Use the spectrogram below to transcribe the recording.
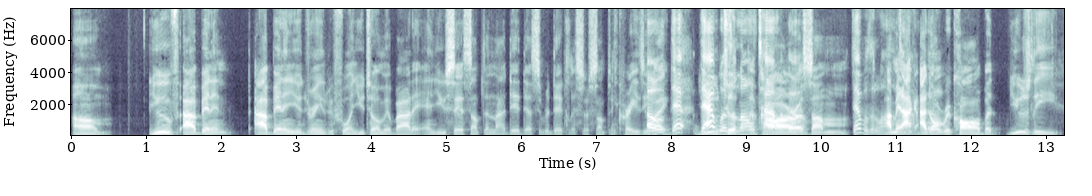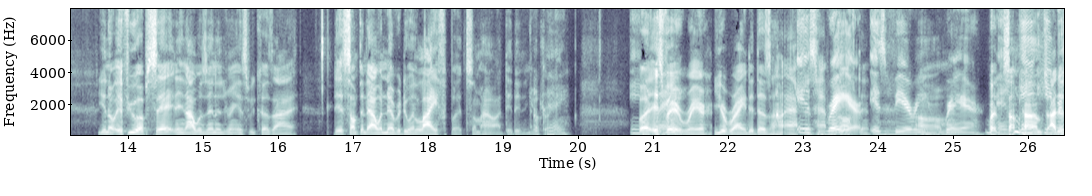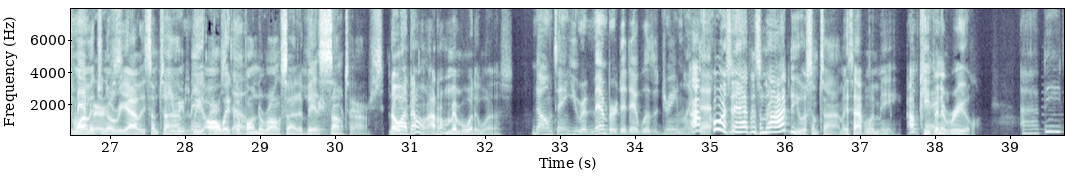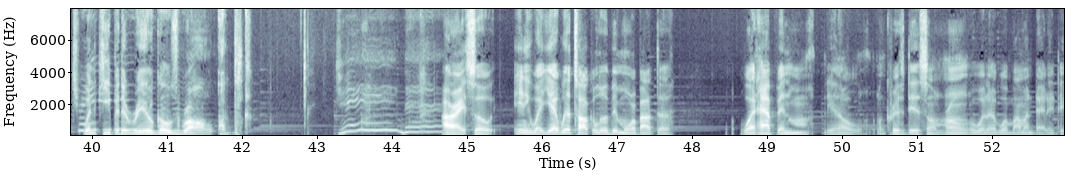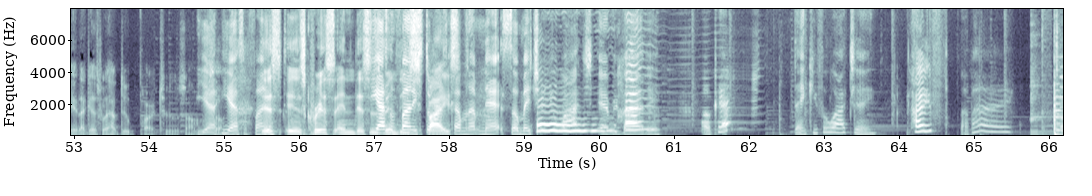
um, you've I've been in I've been in your dreams before, and you told me about it, and you said something I did that's ridiculous or something crazy. Oh, like that- that was a long time ago. or something. That was a long. I mean, I, I don't recall, but usually, you know, if you're upset and I was in a dream, it's because I did something that I would never do in life, but somehow I did it in your dream. Okay. But it's very rare. You're right. It doesn't ha- often It's happen rare. often. It's very um, rare. But And sometimes he I just want to let you know reality. Sometimes we all wake up on the wrong side of the bed. Sometimes. No, I don't. I don't remember what it was. No, I'm saying you remember that there was a dream like Of that. Of course, it happens. Sometimes I deal with sometimes. It's happened with me. I'm Okay. keeping it real. I be dreaming. When keeping it real goes wrong. dreaming. All right. So anyway, yeah, we'll talk a little bit more about the what happened. You know, when Chris did something wrong or whatever, what mom and daddy did. I guess we'll have to do part two or something. Yeah, So he has some funny. This is Chris, and this he has been some the funny stories coming up next. So make sure you watch everybody. Okay. Thank you for watching. Life. Bye bye.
